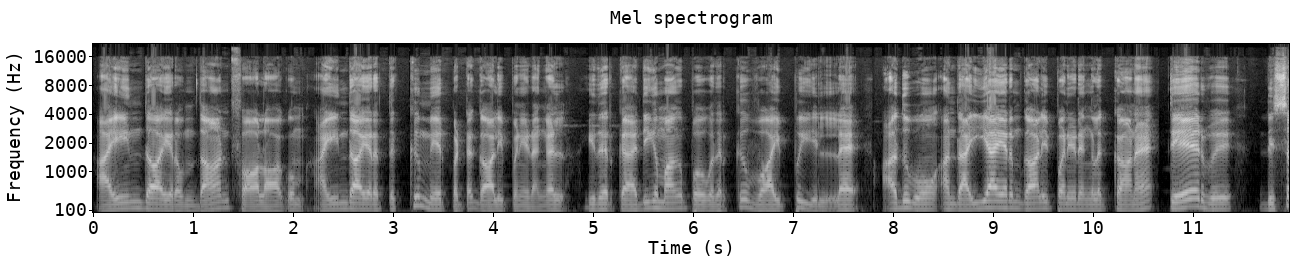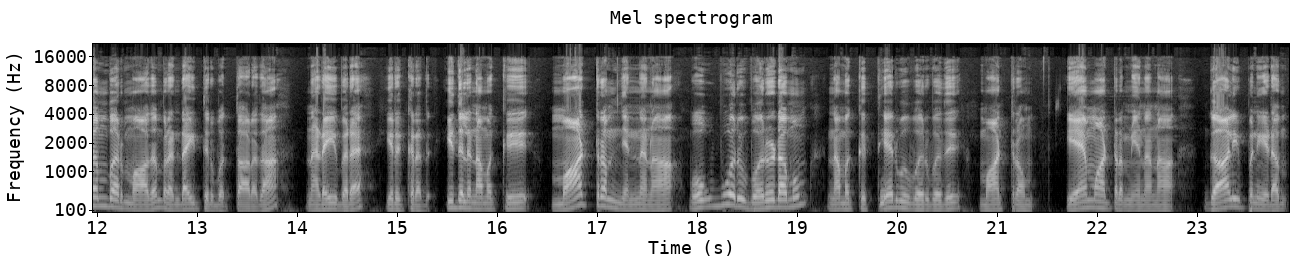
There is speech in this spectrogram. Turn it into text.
ஐந்தாயிரம் தான் ஃபால் ஆகும். ஐந்தாயிரத்துக்கு மேற்பட்ட காலி பணியிடங்கள். இதற்கு அதிகமாக போவதற்கு வாய்ப்பு இல்லை. அதுவும் அந்த ஐயாயிரம் காலி பணியிடங்களுக்கான தேர்வு டிசம்பர் மாதம் ரெண்டாயிரத்தி இருபத்தாறு தான் நடைபெற இருக்கிறது. இதில் நமக்கு மாற்றம் என்னன்னா ஒவ்வொரு வருடமும் நமக்கு தேர்வு வருவது மாற்றம். ஏமாற்றம் என்னன்னா காலி பணியிடம்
